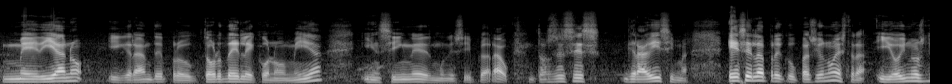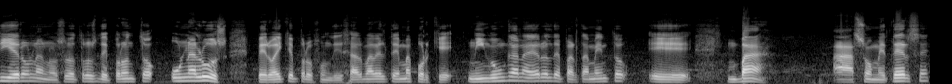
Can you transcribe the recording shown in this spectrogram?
mediano y grande productor de la economía insigne del municipio de Arauca. Entonces es gravísima. Esa es la preocupación nuestra y hoy nos dieron a nosotros de pronto una luz, pero hay que profundizar más el tema porque ningún ganadero del departamento eh, va a someterse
